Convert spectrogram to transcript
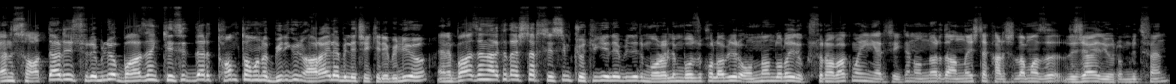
yani saatlerce sürebiliyor. Bazen kesitler tam tamına bir gün arayla bile çekilebiliyor. Yani bazen arkadaşlar sesim kötü gelebilir. Moralim bozuk olabilir. Ondan dolayı da kusura bakmayın gerçekten. Onları da anlayışla karşılamanızı rica ediyorum lütfen.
